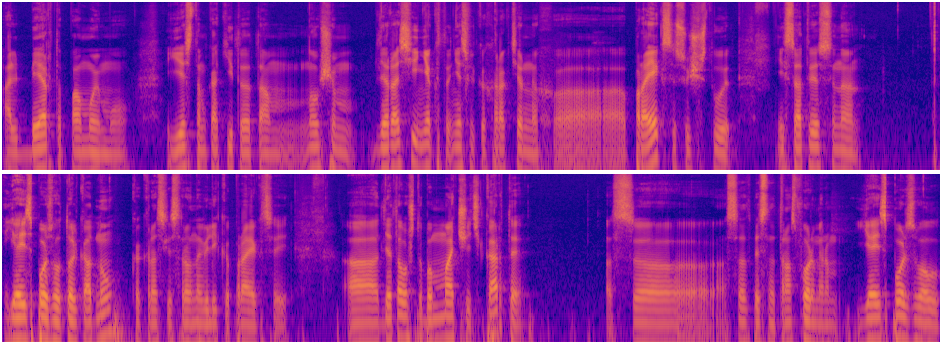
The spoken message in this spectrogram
Альберта, по-моему, есть там какие-то там, ну, в общем, для России несколько характерных э, проекций существует. И, соответственно, я использовал только одну, как раз и с равновеликой проекцией. Э, для того, чтобы матчить карты, с, соответственно, трансформером, я использовал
